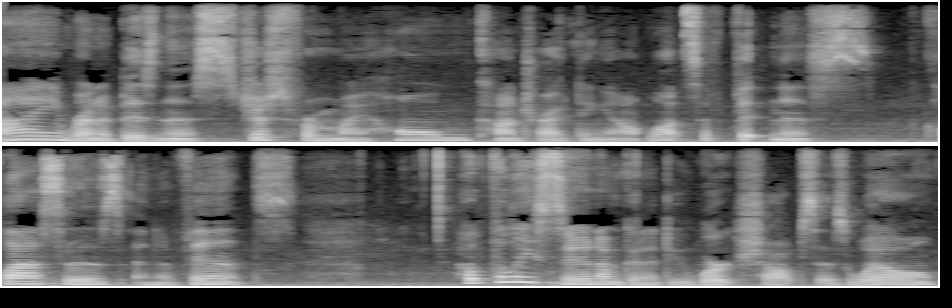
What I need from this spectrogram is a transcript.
I run a business just from my home, contracting out lots of fitness classes and events. Hopefully, soon I'm going to do workshops as well.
